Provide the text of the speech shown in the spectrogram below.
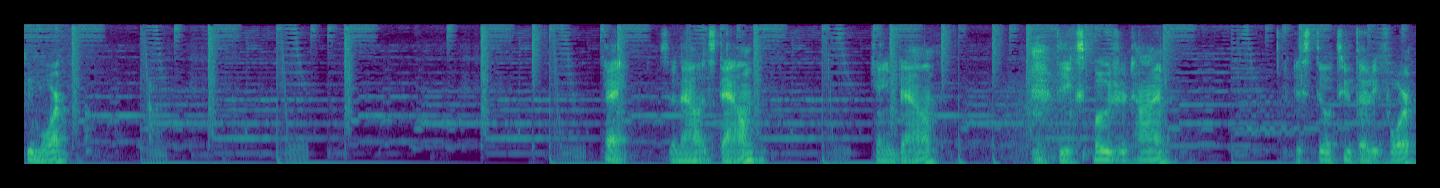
Two more. Okay, so now it's down, came down. The exposure time is still 234.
